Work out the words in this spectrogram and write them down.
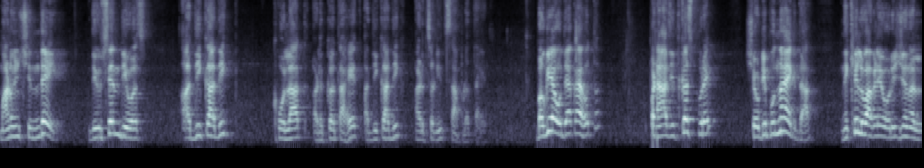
म्हणून शिंदे दिवसेंदिवस अधिकाधिक खोलात अडकत आहेत अधिकाधिक अडचणीत सापडत आहेत. बघूया उद्या काय होतं. पण आज इतकंच पुरे. शेवटी पुन्हा एकदा निखिल वागळे ओरिजिनल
